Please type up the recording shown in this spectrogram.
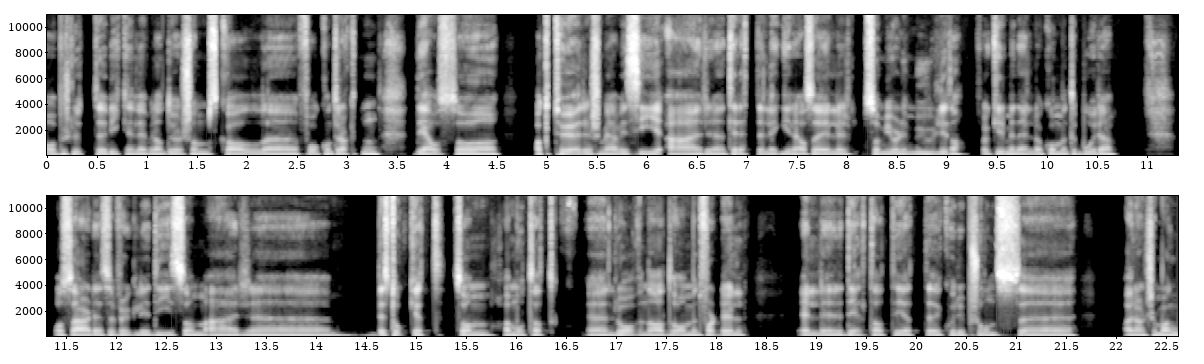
å beslutte hvilken leverandør som skal få kontrakten, det er også aktører som jeg vil si er tilretteleggere, altså, eller som gjør det mulig da, for kriminelle å komme til bordet. Og så er det selvfølgelig de som er bestukket, som har mottatt lovnad om en fordel, eller deltatt i et korrupsjonsarrangement.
